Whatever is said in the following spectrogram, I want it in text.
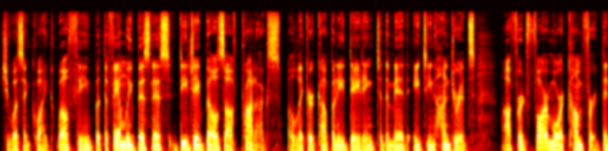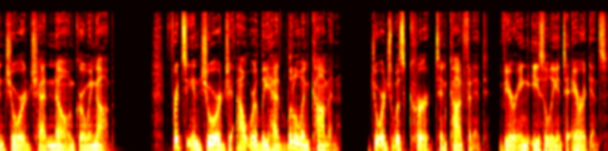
She wasn't quite wealthy, but the family business DJ Bielzoff Products, a liquor company dating to the mid 1800s, offered far more comfort than George had known growing up. Fritzi and George outwardly had little in common. George was curt and confident, veering easily into arrogance.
